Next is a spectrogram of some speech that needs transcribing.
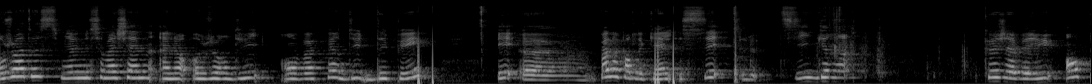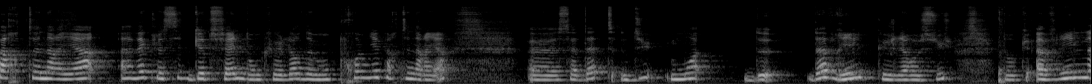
Bonjour à tous, bienvenue sur ma chaîne. Alors aujourd'hui, on va faire du DP et euh, pas n'importe lequel, c'est le tigre que j'avais eu en partenariat avec le site Gutfeld, donc euh, lors de mon premier partenariat. Euh, ça date du mois de d'avril que je l'ai reçu. Donc avril,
